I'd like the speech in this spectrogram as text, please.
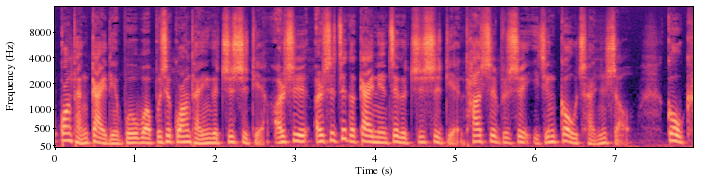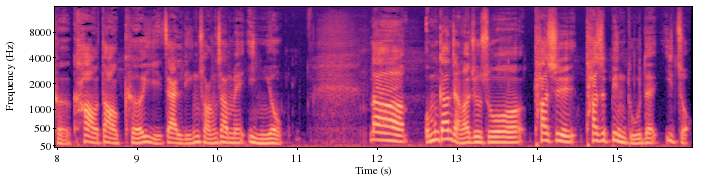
光谈概念，不不不是光谈一个知识点，而是而是这个概念、这个知识点，它是不是已经够成熟、够可靠到可以在临床上面应用？那我们刚刚讲到，就是说它是它是病毒的一种，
